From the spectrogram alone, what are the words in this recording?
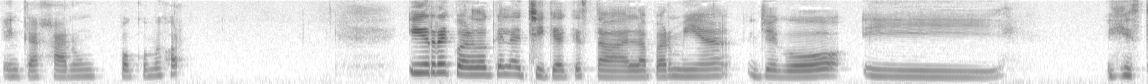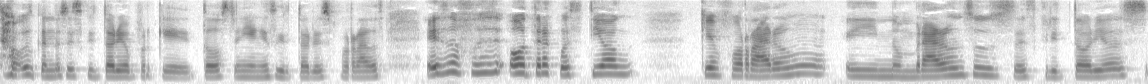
encajar un poco mejor. Y recuerdo que la chica que estaba a la par mía llegó y, estaba buscando su escritorio porque todos tenían escritorios forrados. Eso fue otra cuestión que forraron y nombraron sus escritorios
